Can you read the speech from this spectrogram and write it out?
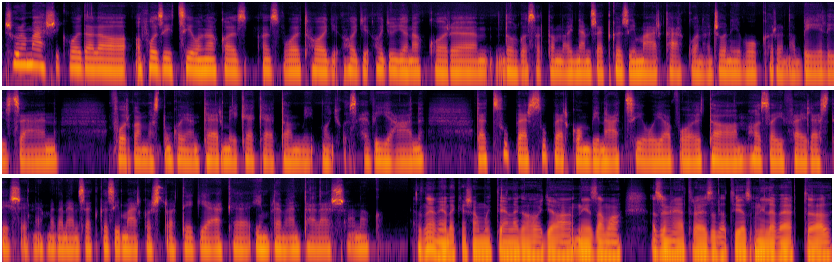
és akkor a másik oldala a pozíciónak az, az volt, hogy, hogy, hogy ugyanakkor dolgozhattam nagy nemzetközi márkákon, a Johnny Walker-on, a Bélizen, forgalmaztunk olyan termékeket, ami mondjuk az Evian, tehát szuper-szuper kombinációja volt a hazai fejlesztéseknek, meg a nemzetközi márkastratégiák eh, implementálásának. Ez nagyon érdekes amúgy tényleg, ahogy a, nézem a, az önéletrajzodat, hogy az Unilevertől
